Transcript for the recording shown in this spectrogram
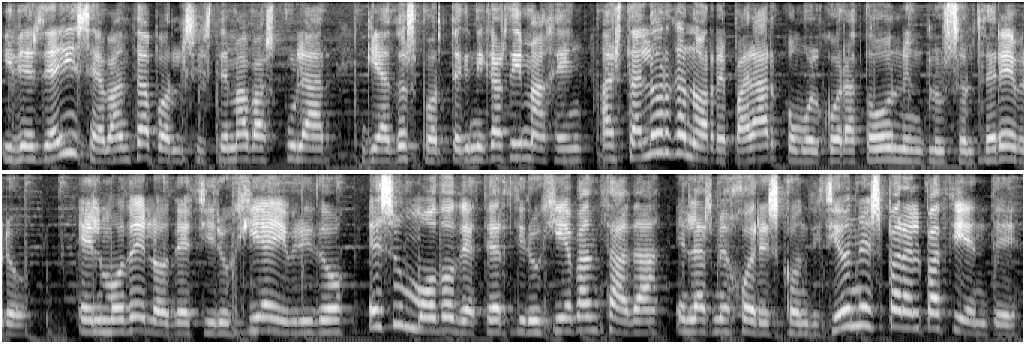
y desde ahí se avanza por el sistema vascular guiados por técnicas de imagen hasta el órgano a reparar como el corazón o incluso el cerebro. El modelo de cirugía híbrido es un modo de hacer cirugía avanzada en las mejores condiciones para el paciente.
